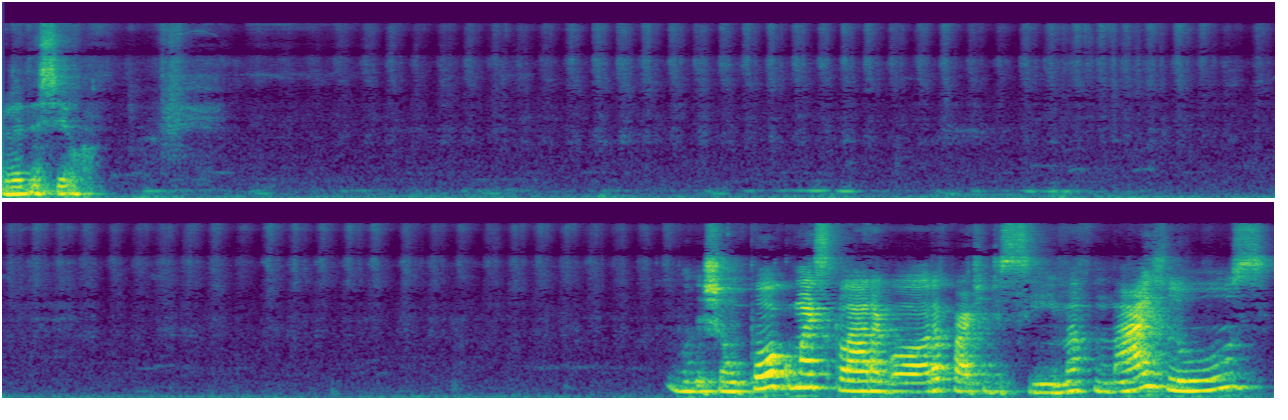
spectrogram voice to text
Agradeceu. Vou deixar um pouco mais clara agora a parte de cima, com mais luz.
